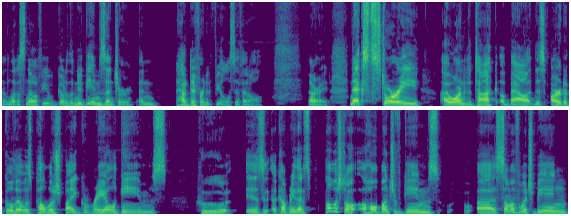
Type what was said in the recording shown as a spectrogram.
uh, let us know if you go to the new Gamezenter and how different it feels, if at all. All right, next story. I wanted to talk about this article that was published by Grail Games, who is a company that's published a, a whole bunch of games, uh, some of which being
